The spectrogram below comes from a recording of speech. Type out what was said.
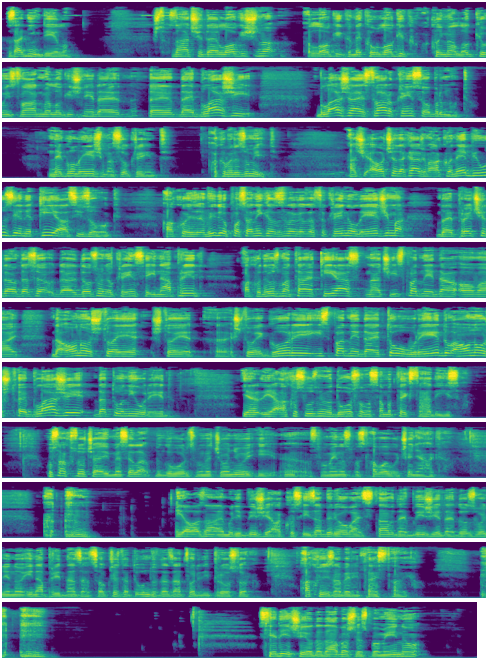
zadnjim dijelom. Što znači da je logično, logik, nekom logikom, ako ima logike ovim stvarima, logičnije da je, da je, da je blaži, blaža je stvar okrenuti se obrnuto, nego ležima se okrenuti. Ako me razumijete. Znači, a hoću da kažem, ako ne bi uzeli kijas iz ovog, ako je vidio poslanika da se okrenuo leđima, da je preče da, da, se, da je dozvoljno okrenuti se i naprijed, ako ne uzma taj kijas, znači ispadne da ovaj da ono što je što je što je gore ispadne da je to u redu, a ono što je blaže da to nije u redu. Jer ja, ako se uzmemo doslovno samo teksta hadisa. U svakom slučaju mesela govorili smo već o njoj i uh, spomenuli smo stavove učenjaka. I ova zna najbolje bliže, ako se izabere ovaj stav da je bliže da je dozvoljeno i naprijed nazad se okretati unutar da zatvori prostor. Ako se izabere taj stav. Sljedeće je od Adaba što je spomenuo,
